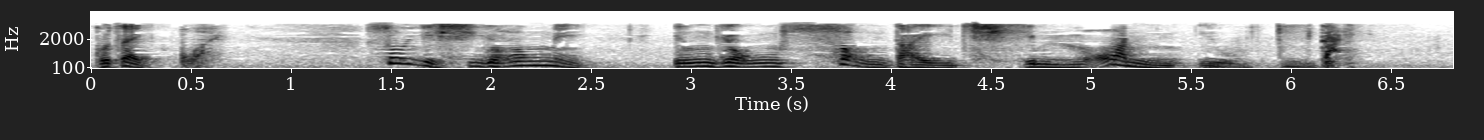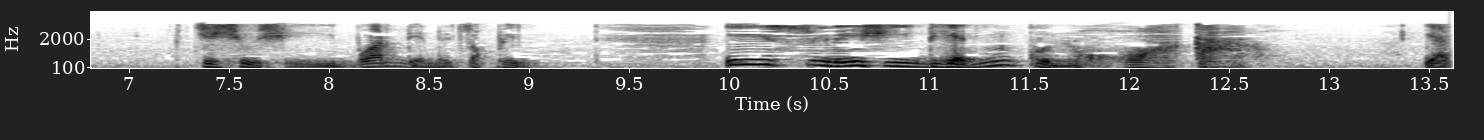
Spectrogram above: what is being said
搁再怪，所以诗风呢，影响宋代千万有期待。这首是晚年的作品，伊虽然是连滚花家咯，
